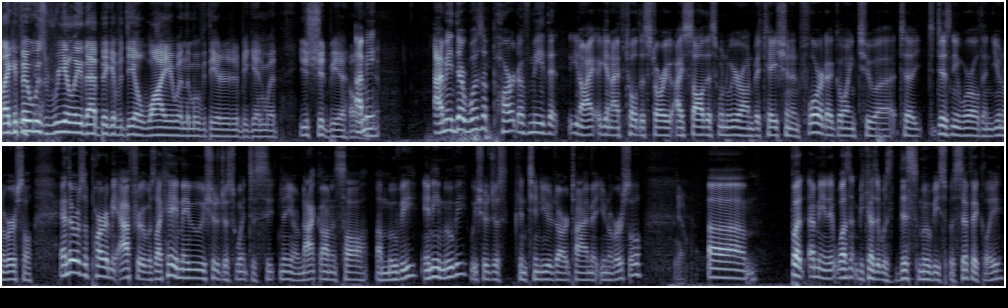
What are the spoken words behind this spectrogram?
Like if it was really that big of a deal, why you in the movie theater to begin with? You should be at home. I mean, I mean, there was a part of me that you know. I, again, I've told this story. I saw this when we were on vacation in Florida, going to uh, to, to Disney World and Universal, and there was a part of me after it was like, hey, maybe we should have just went to see, you know, not gone and saw a movie, any movie. We should have just continued our time at Universal. Yeah. Um, but I mean, it wasn't because it was this movie specifically.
